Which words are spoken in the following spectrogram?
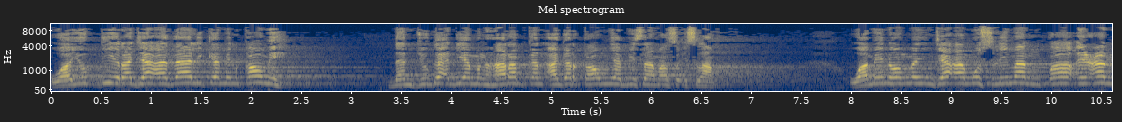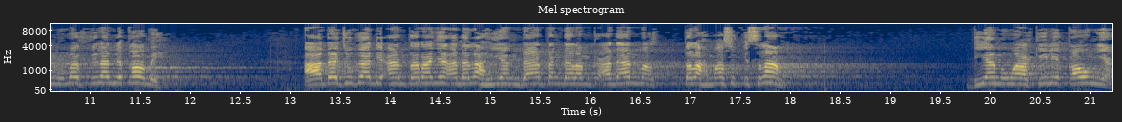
wa yubdi raja'a dzalika min qaumih dan juga dia mengharapkan agar kaumnya bisa masuk Islam. Wa minhum man ja'a musliman ta'i'an mumaththilan liqaumih. Ada juga di antaranya adalah yang datang dalam keadaan telah masuk Islam. Dia mewakili kaumnya.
